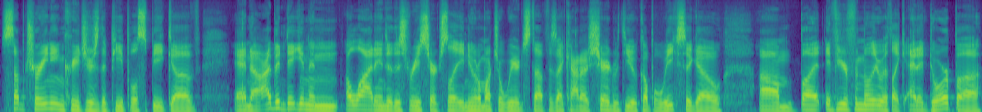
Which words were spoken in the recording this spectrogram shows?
subterranean creatures that people speak of. And uh, I've been digging in a lot into this research lately, doing a bunch of weird stuff, as I kind of shared with you a couple weeks ago. Um, but if you're familiar with like Etidorhpa,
